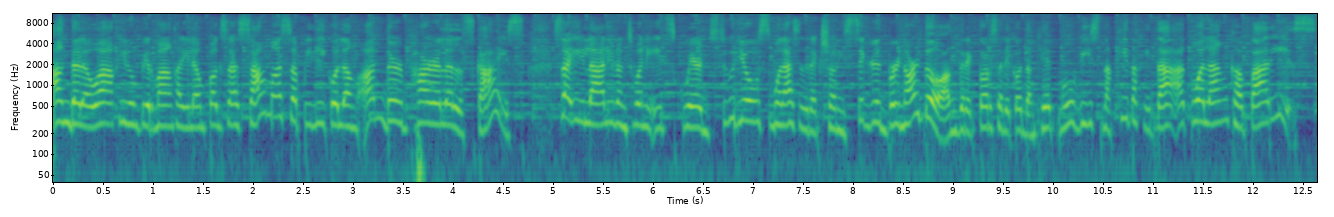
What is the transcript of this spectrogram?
Ang dalawa kinumpirma ang kanilang pagsasama sa pelikulang Under Parallel Skies sa ilalim ng 28 Squared Studios mula sa direksyon ni Sigrid Bernardo, ang direktor sa likod ng hit movies na Kita-Kita at Walang Kaparis.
